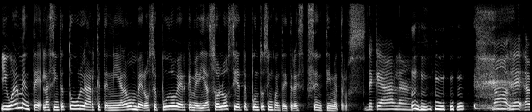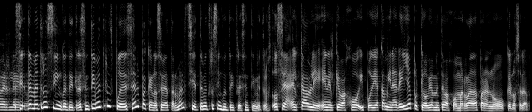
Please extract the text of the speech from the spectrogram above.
Igualmente, la cinta tubular que tenía la bombero se pudo ver que medía solo 7.53 centímetros. ¿De qué habla? no, le, a ver, le. 7 metros 53 centímetros puede ser para que no se vea tan mal. 7 metros 53 centímetros. O sea, el cable en el que bajó y podía caminar ella, porque obviamente bajó amarrada para no que no se la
